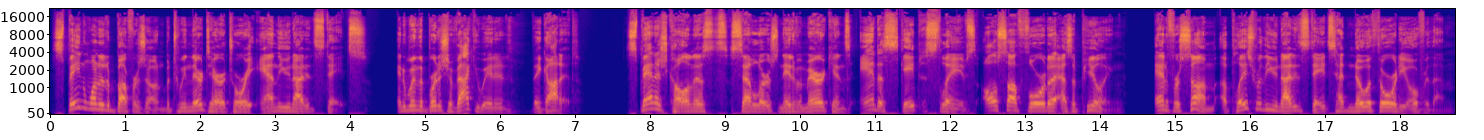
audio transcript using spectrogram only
Spain wanted a buffer zone between their territory and the United States, and when the British evacuated, they got it. Spanish colonists, settlers, Native Americans, and escaped slaves all saw Florida as appealing and for some, a place where the United States had no authority over them,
